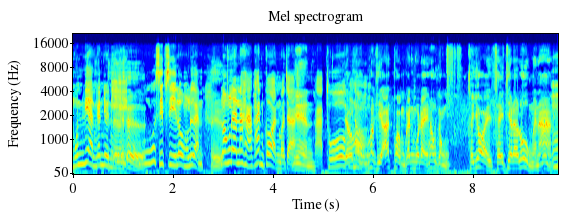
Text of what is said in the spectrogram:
หมุนเวียนกันอยู่นี่เอออู้สิบสี่โรงเรือนเออโรงเรือนละหาพันก่อนบ่จ้ะแม่น ปาดโทเดี๋ยวพี่น้เฮาองเฮาสิอัดพร้อมกันบ่ได้เฮาต้องทยอยใส่เทียละโรงอะนะอื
